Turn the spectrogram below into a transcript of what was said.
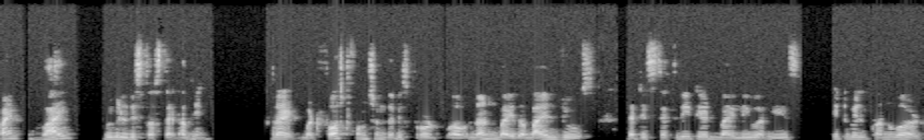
Fine, why? We will discuss that again. Right, but first function that is uh, done by the bile juice that is secreted by liver is it will convert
